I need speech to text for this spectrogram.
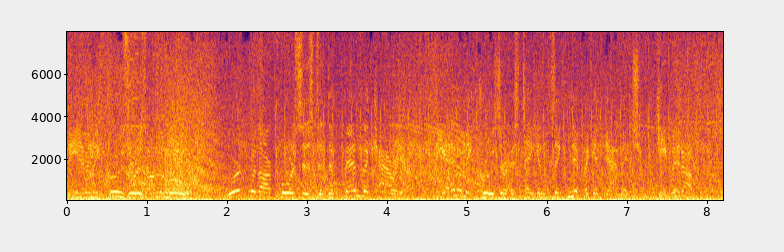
The enemy cruiser is on the move. Work with our forces to defend the carrier. The enemy cruiser has taken significant damage. Keep it up.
